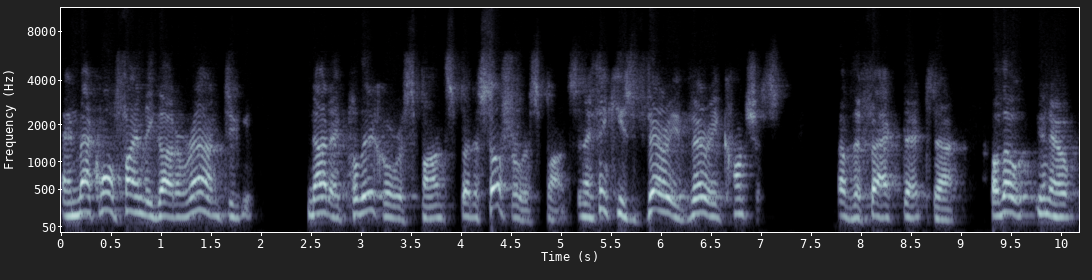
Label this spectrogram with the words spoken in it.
and Macron finally got around to not a political response but a social response. And I think he's very very conscious of the fact that uh, although you know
